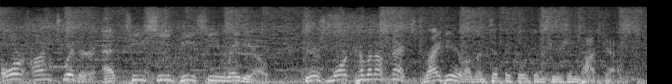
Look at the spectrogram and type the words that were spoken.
or on Twitter at TCPC Radio. There's more coming up next right here on the Typical Confusion Podcast.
